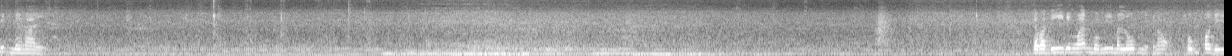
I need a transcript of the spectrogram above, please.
พิษใหม่ๆแต่ว่าดีเป็นวันบ่มีมันล้มอีกเนาะชุ่มพอดี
